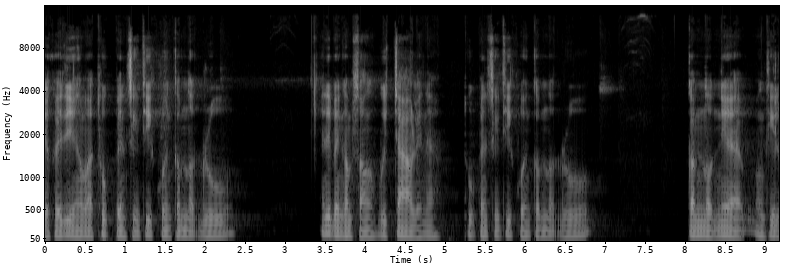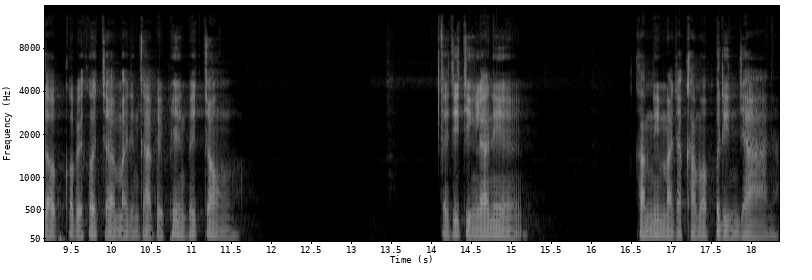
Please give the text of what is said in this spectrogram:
จะเคยได้ยินคำว่าทุกเป็นสิ่งที่ควรกำหนดรู้ อันนี้เป็นคำสอนของพระเจ้าเลยนะ ทุกเป็นสิ่งที่ควรกำหนดรู้กำหนดเนี่ยบางทีเราก็ไปเข้าใจหมายถึงการไปเพ่งไปจ้อง แต่ที่จริงแล้วเนี่ยคำนี้มาจากคำว่าปริญญานะ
